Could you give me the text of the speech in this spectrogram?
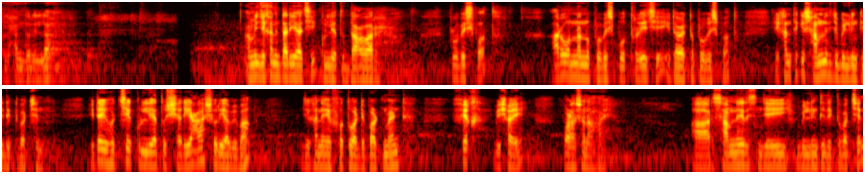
আলহামদুলিল্লাহ। আমি যেখানে দাঁড়িয়ে আছি কুল্লিয়াতুর দাওয়ার প্রবেশ পথ আরও অন্যান্য প্রবেশ পথ রয়েছে, এটাও একটা প্রবেশ পথ এখান থেকে সামনের যে বিল্ডিংটি দেখতে পাচ্ছেন, এটাই হচ্ছে কুল্লিয়াতুর শরিয়া শরিয়া বিভাগ, যেখানে ফতোয়া ডিপার্টমেন্ট ফেক বিষয়ে পড়াশোনা হয়। আর সামনের যেই বিল্ডিংটি দেখতে পাচ্ছেন,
